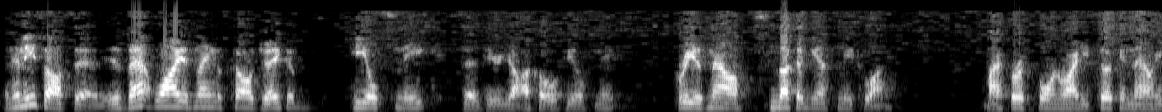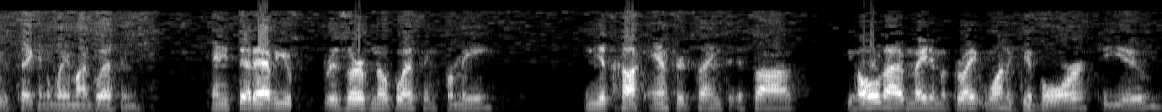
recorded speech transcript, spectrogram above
And then Esau said, Is that why his name was called Jacob? Heel sneak, says here, Yaakov, heel sneak. For he has now snuck against me twice. My firstborn right he took, and now he has taken away my blessing. And he said, Have you reserved no blessing for me? And Yitzchak answered, saying to Esau, Behold, I have made him a great one, a Gibor to you.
